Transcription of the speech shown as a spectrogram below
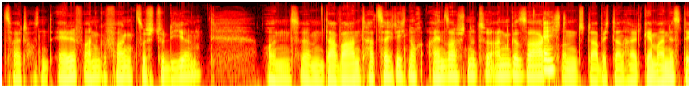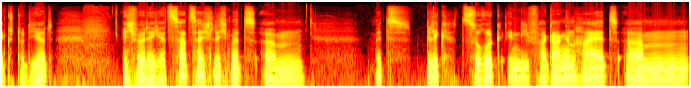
2011 angefangen zu studieren. Und ähm, da waren tatsächlich noch Einserschnitte angesagt Echt? und da habe ich dann halt Germanistik studiert. Ich würde jetzt tatsächlich mit, ähm, mit Blick zurück in die Vergangenheit ähm,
